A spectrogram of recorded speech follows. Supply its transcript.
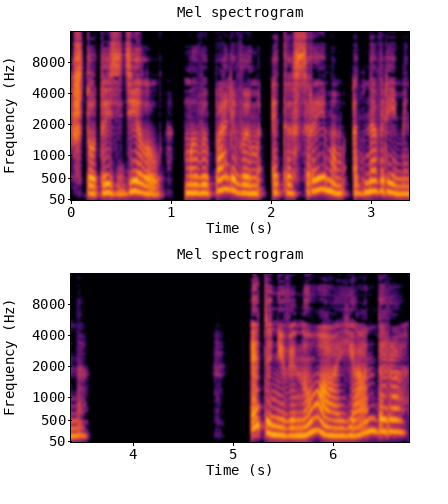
Что ты сделал? Мы выпаливаем это с Реймом одновременно. Это не вино, а яндера,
